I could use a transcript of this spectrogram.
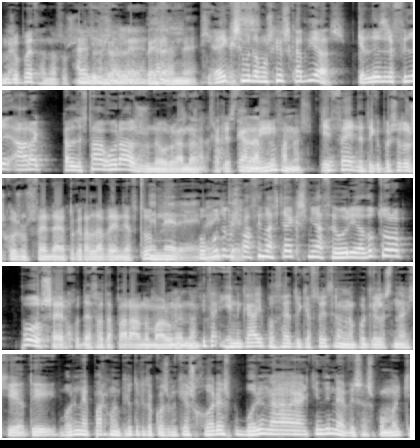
Νομίζω πέθανε αυτός. Αλήθεια, Αλήθεια, ναι, λέει. ναι. Πέθανε. Έξι μεταμοσχεύσει καρδιάς. Και λες, ρε φιλέ, άρα τα λεφτά αγοράζουν όργανα κάποια στιγμή. καλά, προφανώς. Και φαίνεται και ο περισσότερος κόσμος φαίνεται να το καταλαβαίνει αυτό. Ε, ναι, ρε, Οπότε εννοείται. προσπαθεί να φτιάξει μια θεωρία εδώ τώρα πώς έρχονται αυτά τα παράνομα όργανα. Κοίτα, γενικά υποθέτω και αυτό ήθελα να πω και στην αρχή, ότι μπορεί να υπάρχουν πιο τριτοκοσμικές χώρες που μπορεί να κινδυνεύεις, ας πούμε, οκ,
